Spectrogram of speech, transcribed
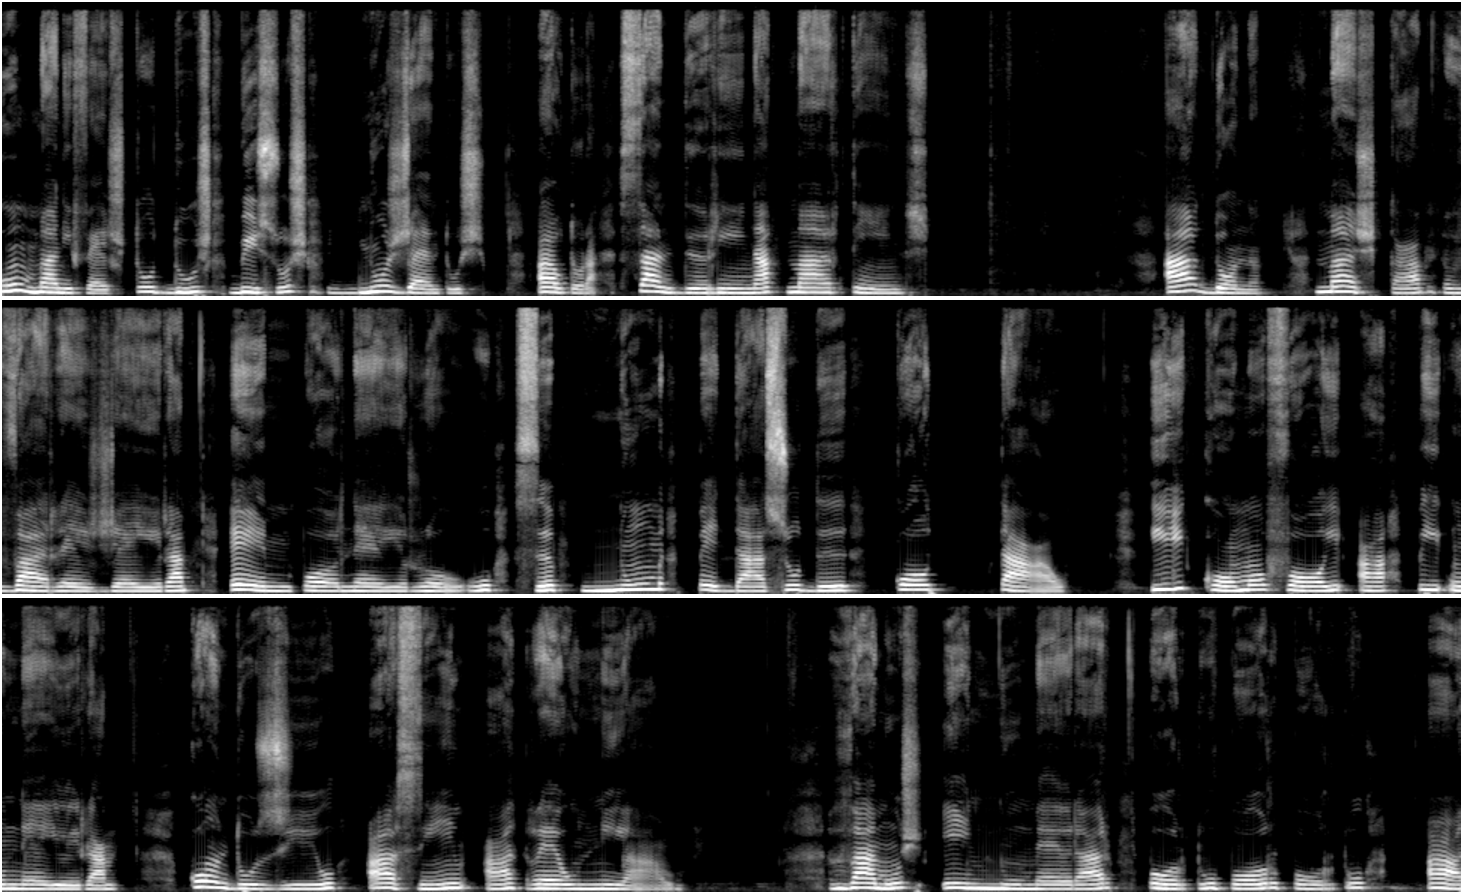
o manifesto dos bichos nojentos. Autora Sandrina Martins. A dona Masca Varejeira emponeirou-se num pedaço de cotal. E como foi a pioneira, conduziu assim a reunião. Vamos enumerar porto por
